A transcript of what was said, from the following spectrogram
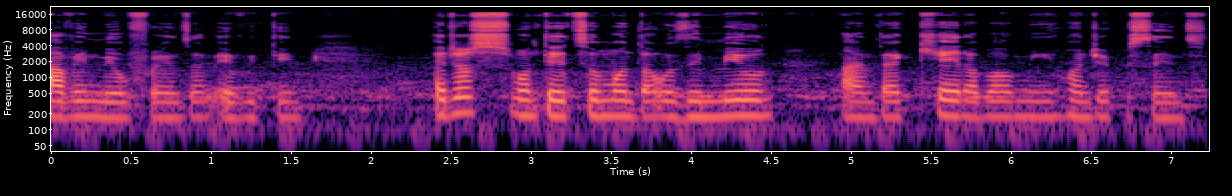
having male friends and everything I just wanted someone that was a male and that cared about me 100%.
